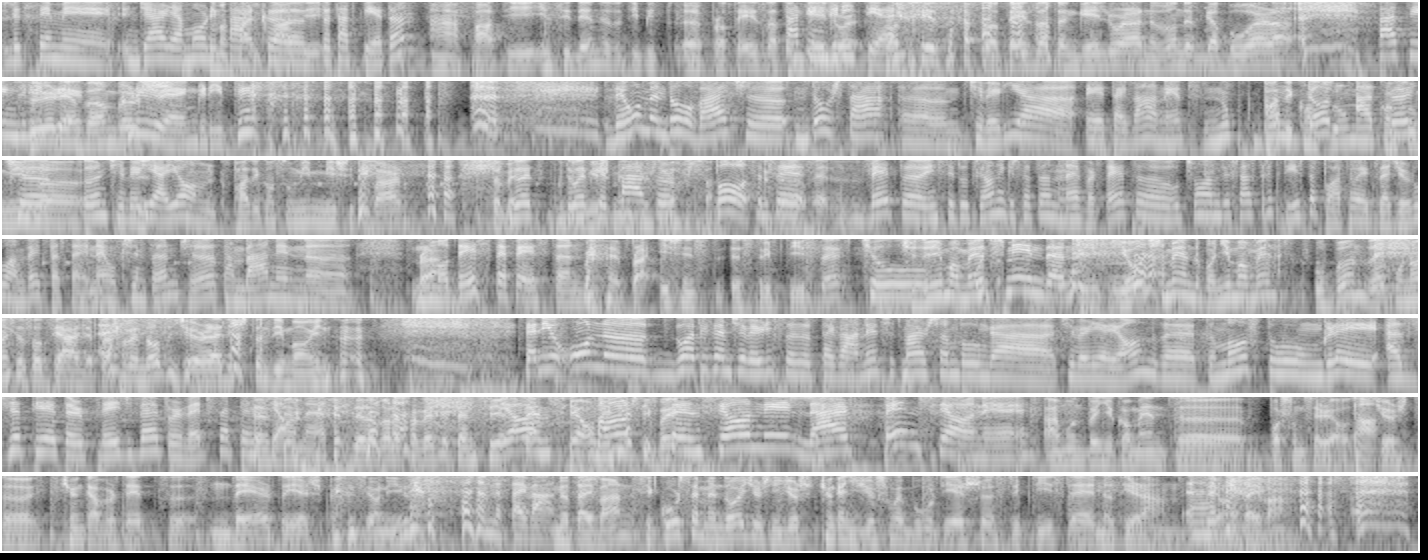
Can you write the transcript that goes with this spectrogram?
le të themi ngjarja mori pak të tatëpjetën. Ah, pati incidente të tipit proteza të ngelur proteza proteza të ngelura në vende të gabuara pati ngritje kryengritje Dhe unë mendova që ndoshta uh, qeveria e Tajvanit nuk bën dot atë konsumim, që bën qeveria jonë. Pati konsumim mishi të bardhë. Duhet duhet të ketë pasur po sepse vetë institucioni kishte thënë ne vërtet u çuam disa striptiste po ato ekzagjeruan vetë pastaj ne u kishim thënë që ta mbanin pra, modeste festën pra ishin striptiste që, që në një moment u çmendën jo u çmendën po një moment u bënë dhe punonjëse sociale pra vendosin që realisht të ndihmojnë Tani unë dua t'i them qeverisë së Tajvanit që të marrë shembull nga qeveria jonë dhe të mos t'u ngrejë asgjë tjetër pleqve përveç se pensionet. Dhe do të përveç se pension, jo, pensioni po, t'i bëjë. Pensioni lart pensioni. A mund të bëj një koment uh, po shumë serioz po. që është që ka vërtet të nder të jesh pensionist në Tajvan. Në Tajvan, sikurse mendoj që është një gjë që ka një gjë shumë e bukur të jesh striptiste në Tiranë, dhe jo në Tajvan.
